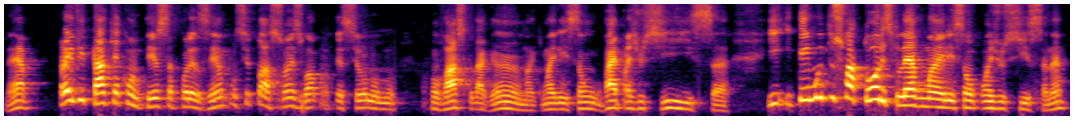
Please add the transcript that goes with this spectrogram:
né? Para evitar que aconteça, por exemplo, situações igual aconteceu no, no Vasco da Gama, que uma eleição vai para a justiça. E, e, tem muitos fatores que levam uma eleição com a justiça, né?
